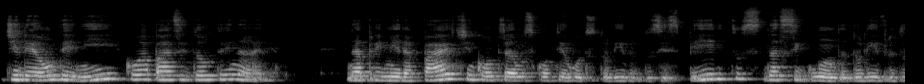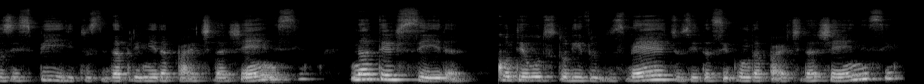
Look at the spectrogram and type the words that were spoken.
de Leon Denis com a base doutrinária. Na primeira parte, encontramos conteúdos do Livro dos Espíritos, na segunda, do Livro dos Espíritos e da primeira parte da Gênese, na terceira, conteúdos do Livro dos Médios e da segunda parte da Gênese,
